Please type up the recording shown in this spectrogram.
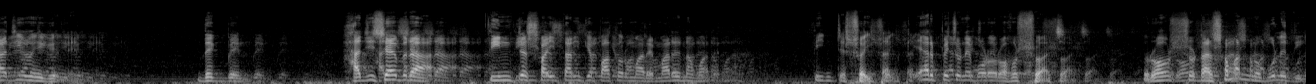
রাজি হয়ে গেলেন। দেখবেন হাজি সাহেবরা তিনটে শয়তানকে পাথর মারে মারে না মারে? না তিনটে শয়তান। এর পেছনে বড় রহস্য আছে। রহস্যটা সামান্য বলে দিই।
